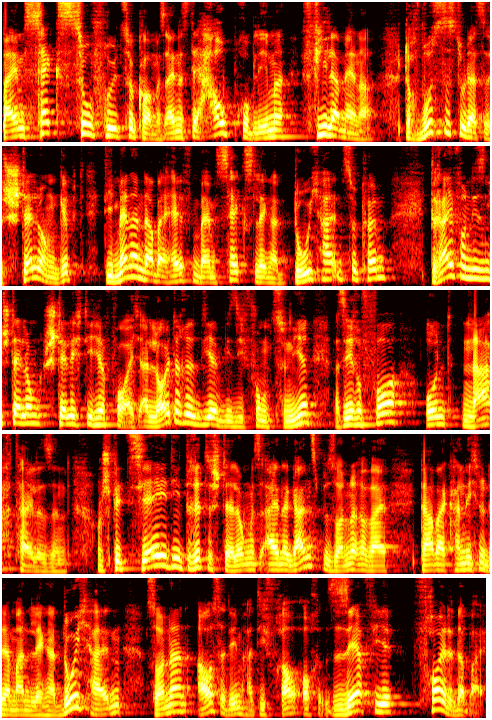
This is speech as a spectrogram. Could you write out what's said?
Beim Sex zu früh zu kommen ist eines der Hauptprobleme vieler Männer. Doch wusstest du, dass es Stellungen gibt, die Männern dabei helfen, beim Sex länger durchhalten zu können? Drei von diesen Stellungen stelle ich dir hier vor. Ich erläutere dir, wie sie funktionieren, was ihre Vor- und Nachteile sind. Und speziell die dritte Stellung ist eine ganz besondere, weil dabei kann nicht nur der Mann länger durchhalten, sondern außerdem hat die Frau auch sehr viel Freude dabei.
